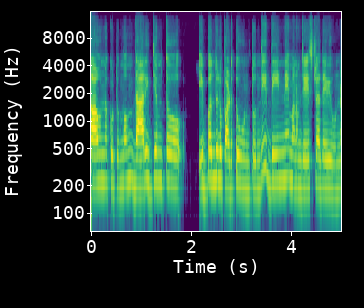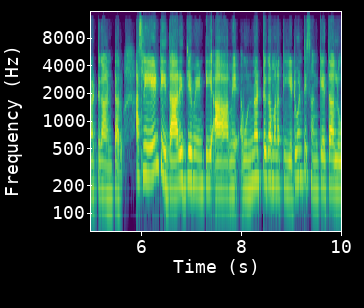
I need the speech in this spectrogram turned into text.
బాగున్న కుటుంబం దారిద్ర్యంతో ఇబ్బందులు పడుతూ ఉంటుంది. దీన్నే మనం జ్యేష్ఠాదేవి ఉన్నట్టుగా అంటారు. అసలు ఏంటి దారిద్ర్యం ఏంటి? ఆ ఆమె ఉన్నట్టుగా మనకి ఎటువంటి సంకేతాలు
